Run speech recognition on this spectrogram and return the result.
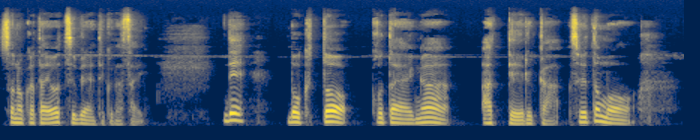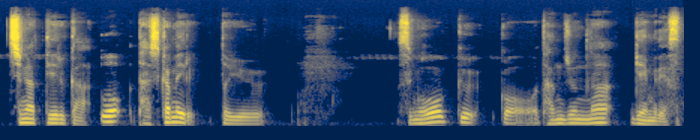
その答えをつぶやいてください。で、僕と答えが合っているか、それとも違っているかを確かめるという、すごくこう単純なゲームです。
